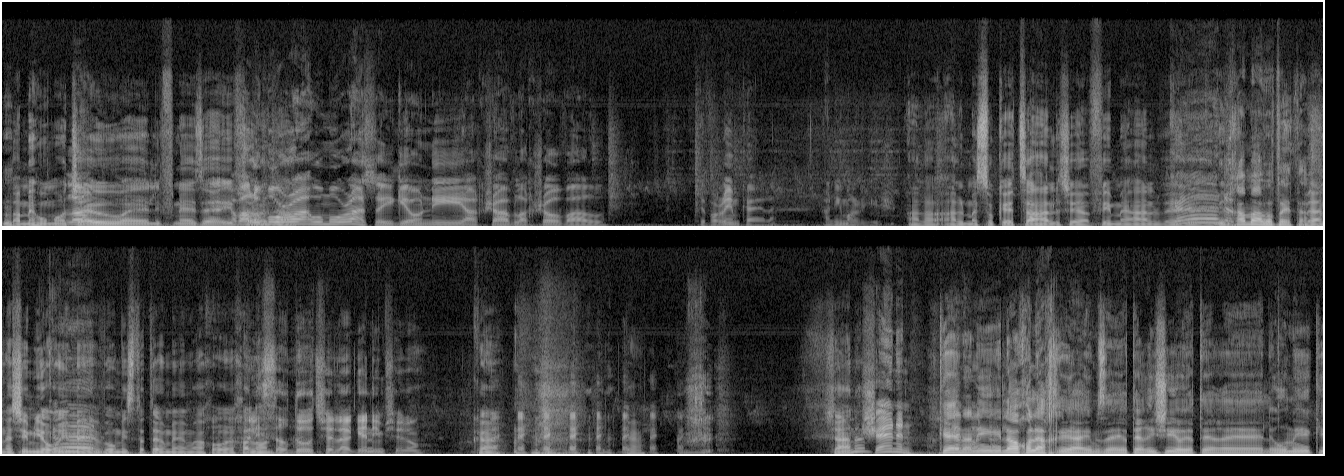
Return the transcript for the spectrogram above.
במהומות לא. שהיו אה, לפני זה, אי אפשר אבל לדעת. מאורס, הוא מאורס, זה הגיוני עכשיו לחשוב על דברים כאלה. אני מרגיש. על על מסוקי צה"ל שעפים מעל, ו- כן. מלחמה בפתח. ואנשים יורים כן. אה, והוא מסתתר מאחורי על חלון. הישרדות של הגנים שלו. כן. כן. שאנן? שנן. כן, אני? לא יכול להכריע אם זה יותר אישי או יותר אה, לאומי, כי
